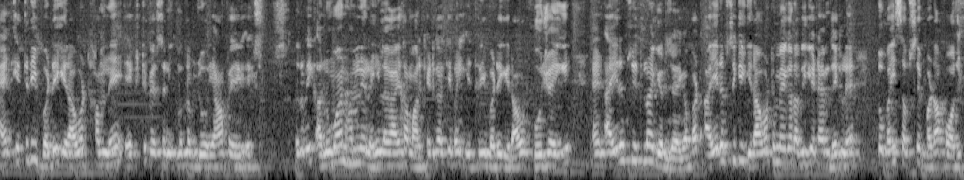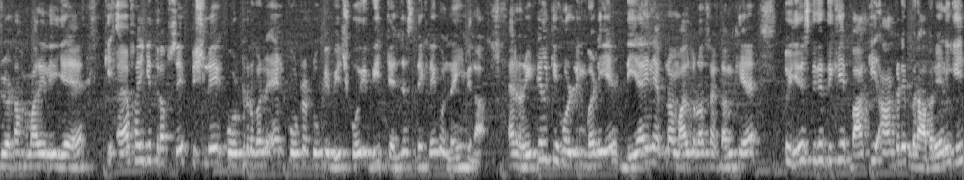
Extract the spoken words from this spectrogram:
एंड इतनी बड़ी गिरावट हमने एक्सपेक्टेशन मतलब जो यहाँ पे मतलब एक अनुमान हमने नहीं लगाया था मार्केट का कि भाई इतनी बड़ी गिरावट हो जाएगी। एंड आई इतना गिर जाएगा। बट आई की गिरावट में अगर अभी के टाइम देख ले तो भाई सबसे बड़ा पॉजिटिव डाटा हमारे लिए है कि एफ़ की तरफ़ से पिछले quarter one and quarter two के बीच कोई भी चेंजेस देखने को नहीं मिला। एंड रिटेल की होल्डिंग बढ़ी है। डीआई ने अपना माल थोड़ा सा कम किया है। तो ये स्थिति देखिए, बाकी आंकड़े बराबर यानी कि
